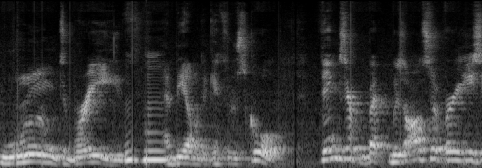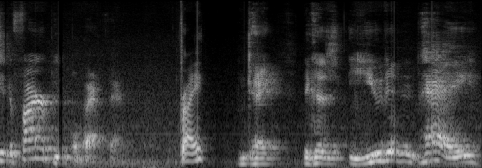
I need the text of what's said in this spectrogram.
room to breathe mm-hmm. and be able to get through school. Things are, but it was also very easy to fire people back then. Right. Okay, because you didn't pay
